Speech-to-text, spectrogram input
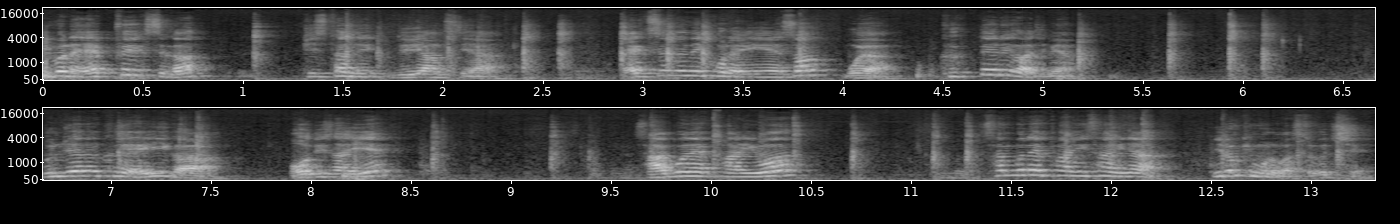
이번에 fx가 비슷한 뉘- 뉘앙스야. X는 이퀄 a에서 뭐야? 극대를 가지면 문제는 그 a가 어디 사이에 4분의 파이와 3분의 파이 사이냐 이렇게 물어봤어 그치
